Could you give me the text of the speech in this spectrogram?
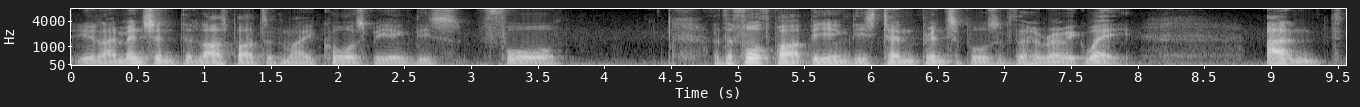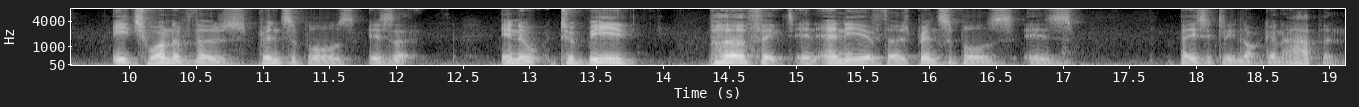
you know, I mentioned the last part of my course being these four, the fourth part being these ten principles of the heroic way, and each one of those principles is that in a to be perfect in any of those principles is basically not going to happen.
